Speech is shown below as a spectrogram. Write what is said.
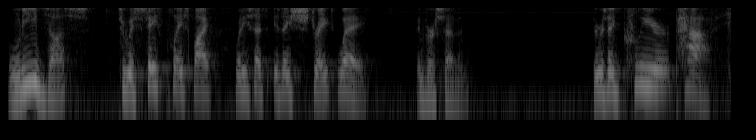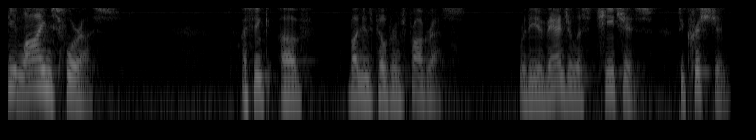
leads us to a safe place by what he says is a straight way in verse 7. There is a clear path. He lines for us. I think of Bunyan's Pilgrim's Progress, where the evangelist teaches to Christian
